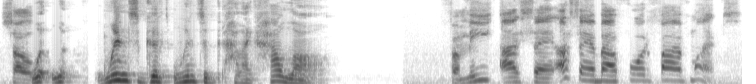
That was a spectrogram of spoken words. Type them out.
So What, what? When's good? When's a, like how long? for me, I say I say about four to five months.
